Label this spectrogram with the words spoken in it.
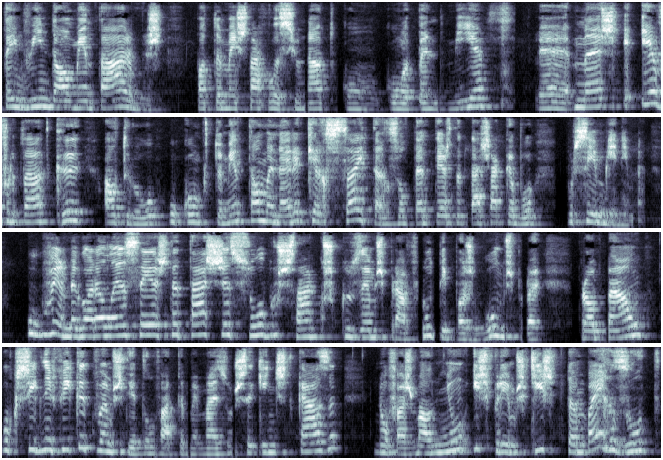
tem vindo a aumentar, mas pode também estar relacionado com, com a pandemia, uh, mas é verdade que alterou o comportamento de tal maneira que a receita resultante desta taxa acabou por ser mínima. O governo agora lança esta taxa sobre os sacos que usamos para a fruta e para os legumes, para, para o pão, o que significa que vamos ter de levar também mais uns saquinhos de casa, não faz mal nenhum, e esperemos que isto também resulte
